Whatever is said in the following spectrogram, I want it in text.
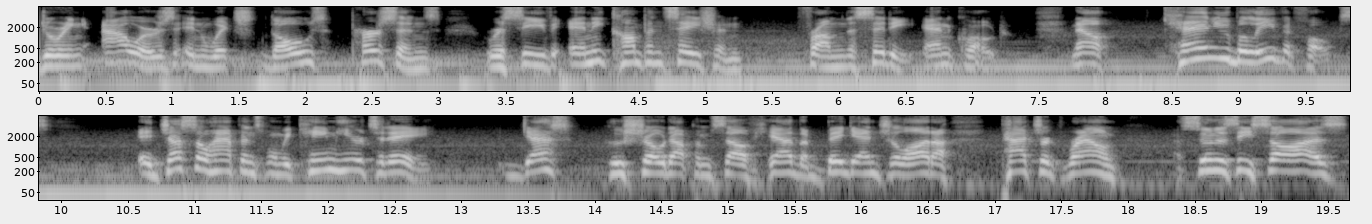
during hours in which those persons receive any compensation from the city. End quote. Now, can you believe it, folks? It just so happens when we came here today, guess who showed up himself? Yeah, the big enchilada, Patrick Brown. As soon as he saw us,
